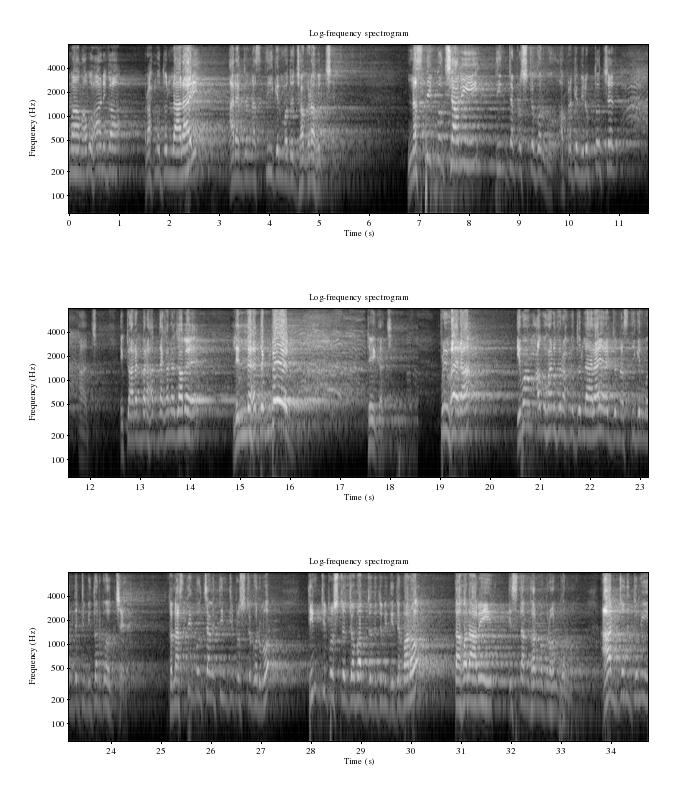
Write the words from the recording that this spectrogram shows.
ইমাম আবু হানিফা রহমতুল্লাহ আলাই আর একজন নাস্তিকের মধ্যে ঝগড়া হচ্ছে। নাস্তিক বলছে, আমি তিনটা প্রশ্ন করব। আপনাকে বিরক্ত হচ্ছেন? আচ্ছা একটু আরেকবার হাত দেখানো যাবে? লিল্লাহ দেখবেন ঠিক আছে। প্রিয় ভাইরা ইমাম আবু হানিফ রহমতুল্লাহ আলাই আর একজন নাস্তিকের মধ্যে একটি বিতর্ক হচ্ছে। তো নাস্তিক বলছে, আমি তিনটি প্রশ্ন করব। তিনটি প্রশ্নের জবাব যদি তুমি দিতে পারো, তাহলে আমি ইসলাম ধর্ম গ্রহণ করব। আর যদি তুমি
